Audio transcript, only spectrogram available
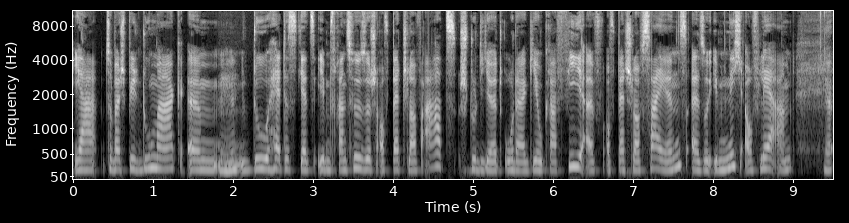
ja, zum Beispiel du, Marc, ähm, mhm. du hättest jetzt eben Französisch auf Bachelor of Arts studiert oder Geografie auf, auf Bachelor of Science, also eben nicht auf Lehramt, ja.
